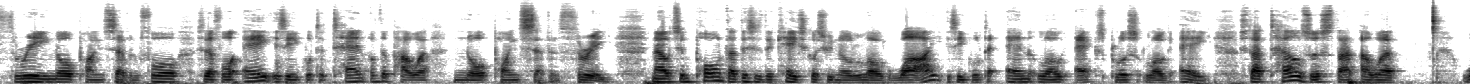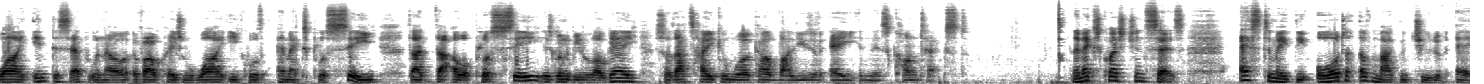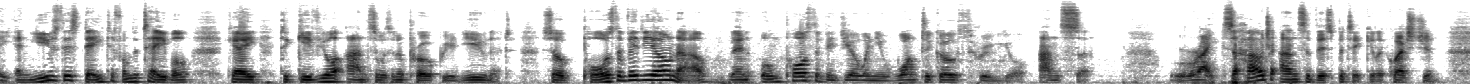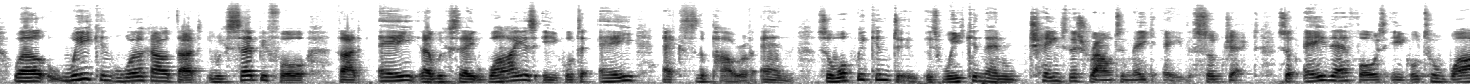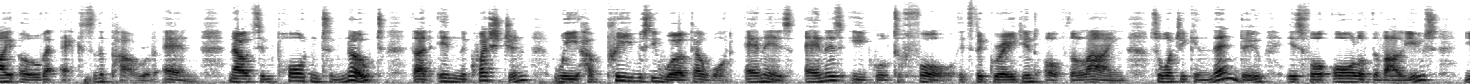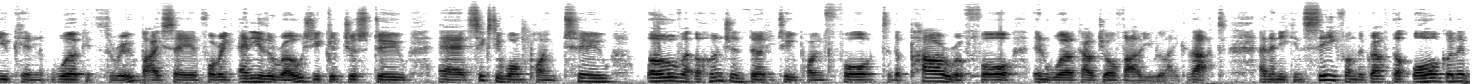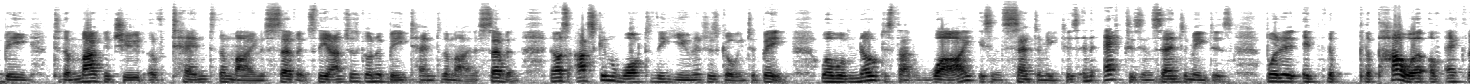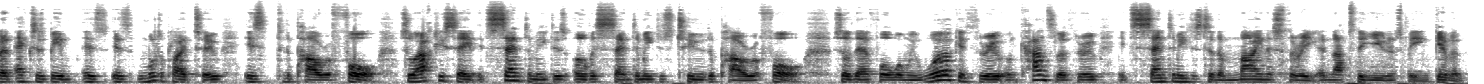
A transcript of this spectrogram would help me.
0.74. So therefore a is equal to 10 of the power 0.73. Now it's important that this is the case because we know log y is equal to n log x plus log a. So that tells us that our y-intercept, when our, of our equation y equals mx plus c, that, that our plus c is going to be log a, so that's how you can work out values of a in this context. The next question says, estimate the order of magnitude of A and use this data from the table okay to give your answer with an appropriate unit so pause the video now then unpause the video when you want to go through your answer Right, so how do you answer this particular question? Well, we can work out that we said before that a that we say y is equal to a x to the power of n. So what we can do is we can then change this round to make a the subject. So a therefore is equal to y over x to the power of n. Now it's important to note that in the question we have previously worked out what n is. n is equal to 4. It's the gradient of the line. So what you can then then do is for all of the values, you can work it through by saying for any of the rows, you could just do uh, 61.2 over 132.4 to the power of 4 and work out your value like that. And then you can see from the graph they're all going to be to the magnitude of 10 to the minus 7. So the answer is going to be 10 to the minus 7. Now it's asking what the unit is going to be. Well, we've noticed that y is in centimetres and x is in centimetres. But it, it the the power of x that x is being is is multiplied to is to the power of 4 so we're actually saying it's centimeters over centimeters to the power of 4 so therefore when we work it through and cancel it through it's centimeters to the minus 3 and that's the units being given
